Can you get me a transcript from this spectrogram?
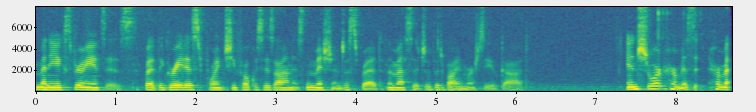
many experiences, but the greatest point she focuses on is the mission to spread the message of the divine mercy of God. In short, her, miss- her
